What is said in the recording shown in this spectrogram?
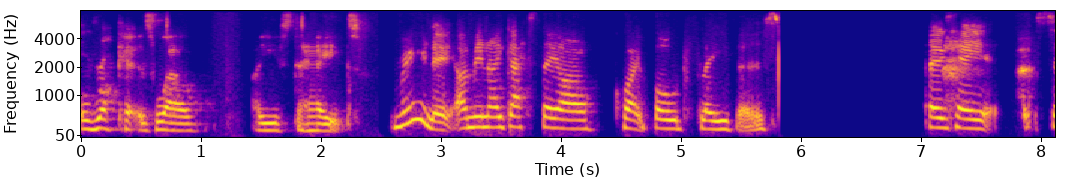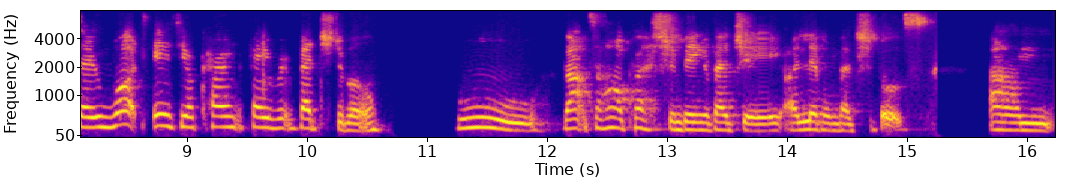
or rocket as well. I used to hate. Really? I mean, I guess they are quite bold flavors. Okay, so what is your current favorite vegetable? Ooh, that's a hard question being a veggie. I live on vegetables. Um,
